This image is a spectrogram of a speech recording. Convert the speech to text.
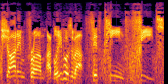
shot him from, I believe it was about 15 feet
